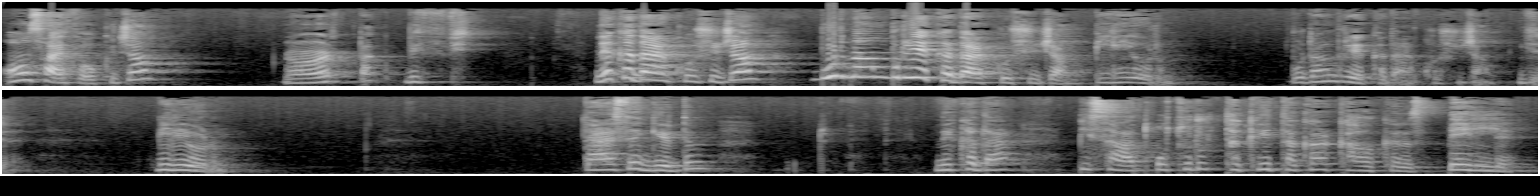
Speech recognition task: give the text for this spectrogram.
10 sayfa okuyacağım. Nerd bak ne kadar koşacağım? Buradan buraya kadar koşacağım. Biliyorum. Buradan buraya kadar koşacağım. Biliyorum. Derse girdim. Ne kadar? Bir saat oturur takıyı takar kalkarız. Belli.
